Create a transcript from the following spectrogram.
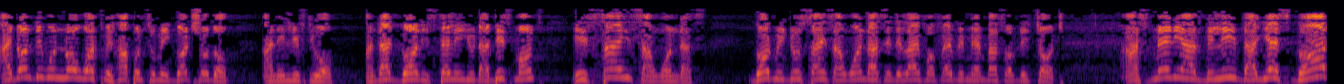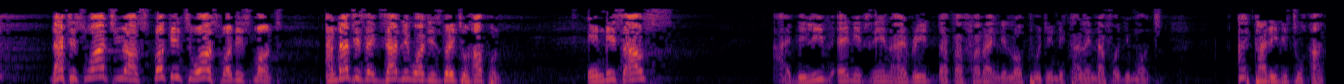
I don't even know what will happen to me. God showed up and He lifted you up. And that God is telling you that this month is signs and wonders. God will do signs and wonders in the life of every members of the church. As many as believe that yes, God, that is what you have spoken to us for this month. And that is exactly what is going to happen. In this house, I believe anything I read that our Father in the Lord put in the calendar for the month. I carried it to heart.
